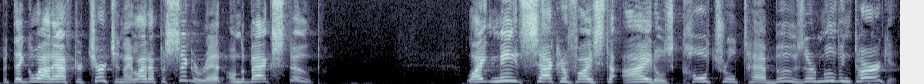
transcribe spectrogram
but they go out after church and they light up a cigarette on the back stoop. Like meat sacrificed to idols, cultural taboos, they're a moving target.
